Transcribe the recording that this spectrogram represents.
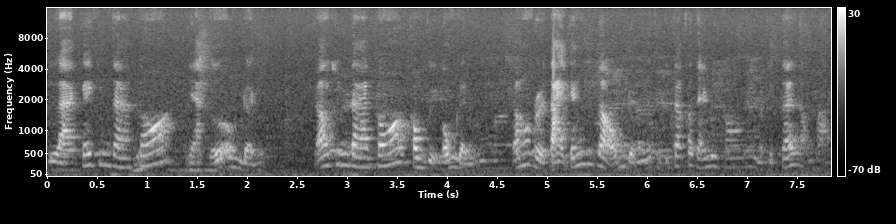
là cái chúng ta có nhà cửa ổn định đó chúng ta có công việc ổn định đó rồi tài chính chúng ta ổn định thì chúng ta có thể nuôi con nhưng mà thực tế là không phải.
